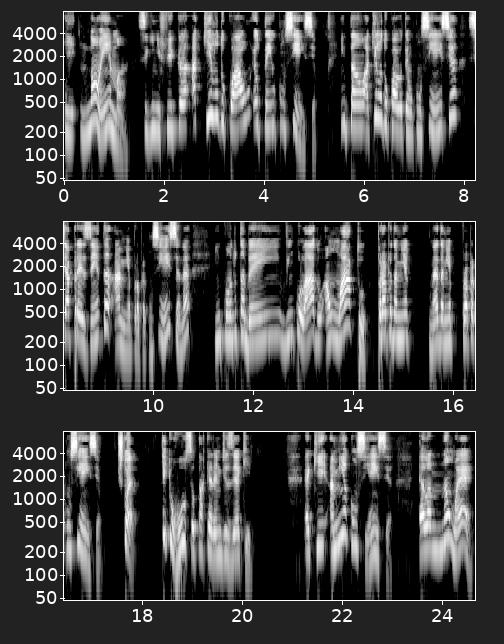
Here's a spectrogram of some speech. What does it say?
E noema significa aquilo do qual eu tenho consciência. Então, aquilo do qual eu tenho consciência se apresenta à minha própria consciência, né? Enquanto também vinculado a um ato próprio da minha, né, da minha própria consciência. Isto é, o que, que o Russell está querendo dizer aqui? É que a minha consciência ela não é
